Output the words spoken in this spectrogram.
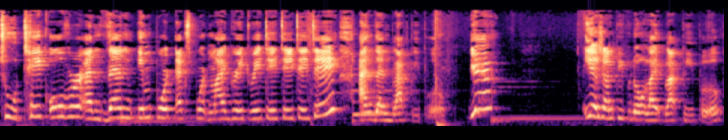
to take over and then import, export, migrate, rate, and then black people. Yeah. Asian people don't like black people,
